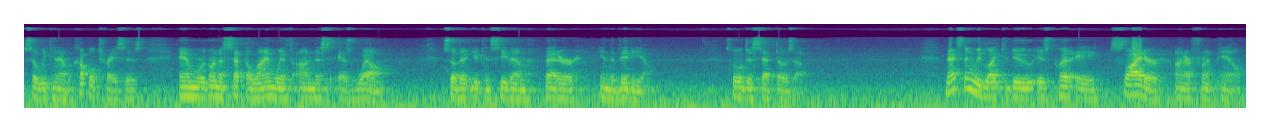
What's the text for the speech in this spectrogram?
so we can have a couple traces. And we're going to set the line width on this as well so that you can see them better in the video. So we'll just set those up. Next thing we'd like to do is put a slider on our front panel.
